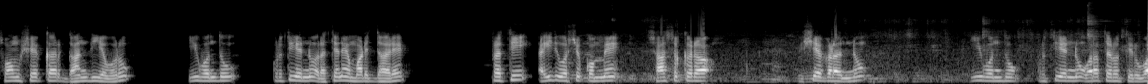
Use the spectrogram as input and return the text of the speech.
ಸೋಮಶೇಖರ್ ಗಾಂಧಿಯವರು ಈ ಒಂದು ಕೃತಿಯನ್ನು ರಚನೆ ಮಾಡಿದ್ದಾರೆ. ಪ್ರತಿ ಐದು ವರ್ಷಕ್ಕೊಮ್ಮೆ ಶಾಸಕರ ವಿಷಯಗಳನ್ನು ಈ ಒಂದು ಕೃತಿಯನ್ನು ಹೊರತರುತ್ತಿರುವ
